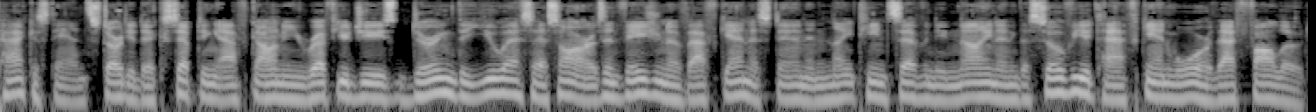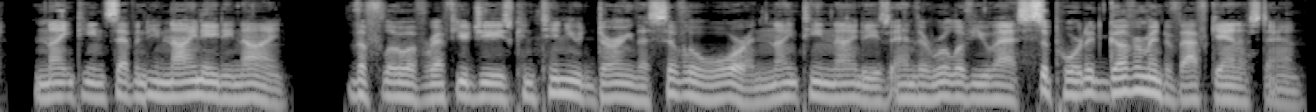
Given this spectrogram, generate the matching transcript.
Pakistan started accepting Afghani refugees during the USSR's invasion of Afghanistan in 1979 and the Soviet-Afghan War that followed, 1979-89. The flow of refugees continued during the Civil War in 1990s and the rule of U.S.-supported government of Afghanistan,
